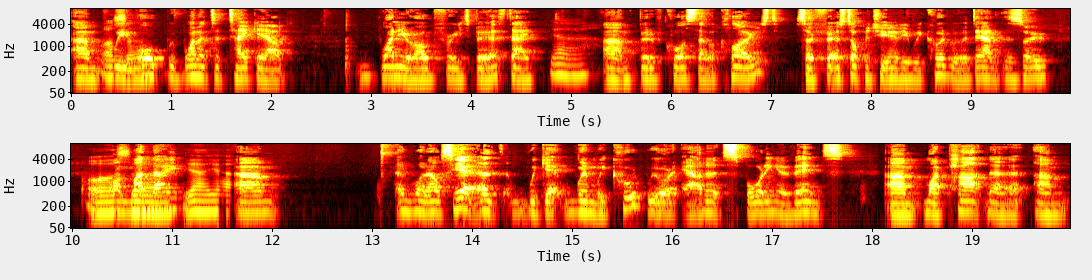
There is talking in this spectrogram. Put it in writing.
Um, we all we've wanted to take our one-year-old for his birthday, Yeah, um, but of course they were closed. So first opportunity we could, we were down at the zoo. Awesome. Monday. Yeah, yeah. Um, and what else? Yeah, we get when we could. We were out at sporting events. Um, my partner um,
